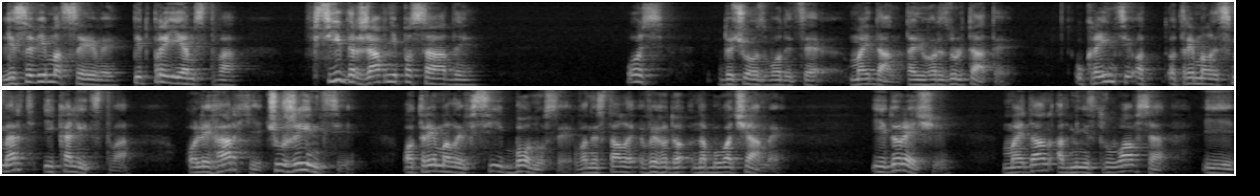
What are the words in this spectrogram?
лісові масиви, підприємства, всі державні посади. Ось до чого зводиться Майдан та його результати. Українці отримали смерть і каліцтва. Олігархи, чужинці отримали всі бонуси. Вони стали вигодонабувачами. І, до речі, Майдан адмініструвався і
